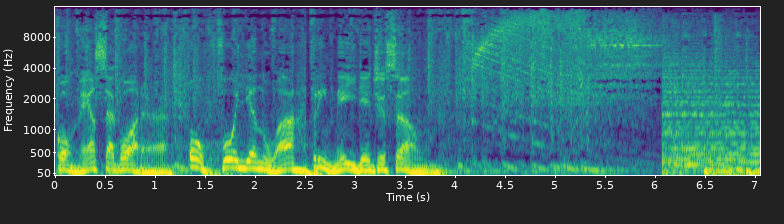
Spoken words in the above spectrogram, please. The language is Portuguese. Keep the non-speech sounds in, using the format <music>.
Começa agora o Folha no Ar, primeira edição.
